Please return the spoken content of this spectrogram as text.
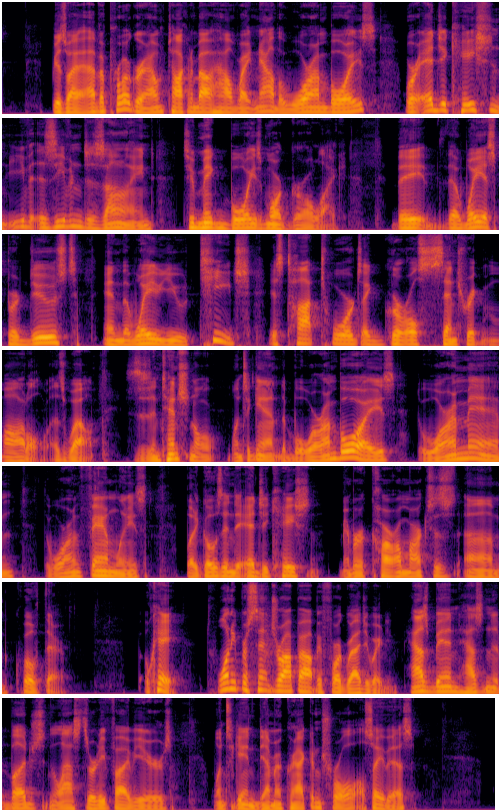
Because I have a program talking about how right now the war on boys, where education is even designed to make boys more girl like. The, the way it's produced and the way you teach is taught towards a girl centric model as well. This is intentional. Once again, the war on boys, the war on men, the war on families, but it goes into education. Remember Karl Marx's um, quote there. Okay, 20% dropout before graduating. Has been, hasn't it budged in the last 35 years? Once again, Democrat control. I'll say this.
